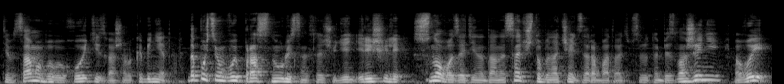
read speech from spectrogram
тем самым вы выходите из вашего кабинета. Допустим, вы проснулись на следующий день и решили снова зайти на данный сайт, чтобы начать зарабатывать абсолютно без вложений. Вы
